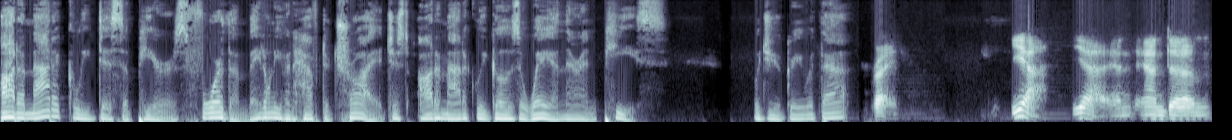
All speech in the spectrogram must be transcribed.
automatically disappears for them. They don't even have to try. It just automatically goes away and they're in peace. Would you agree with that? Right. Yeah. Yeah. And, and, um,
